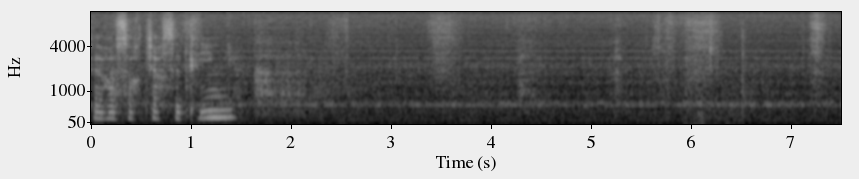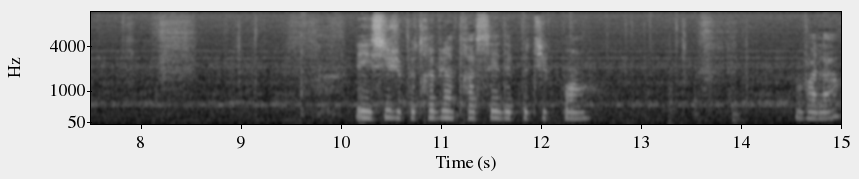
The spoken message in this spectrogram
faire ressortir cette ligne. Et ici, je peux très bien tracer des petits points. Voilà.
